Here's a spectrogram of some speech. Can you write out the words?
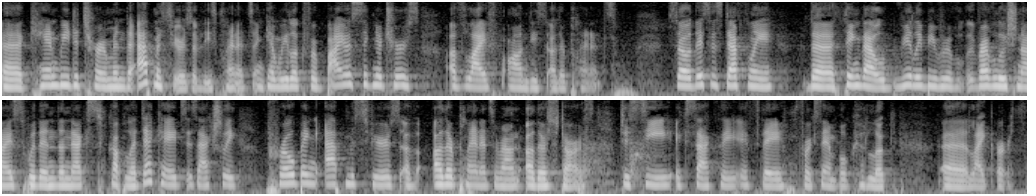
uh, can we determine the atmospheres of these planets and can we look for biosignatures of life on these other planets? So this is definitely the thing that will really be re revolutionized within the next couple of decades is actually probing atmospheres of other planets around other stars to see exactly if they, for example, could look uh, like Earth.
